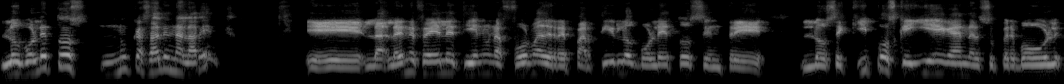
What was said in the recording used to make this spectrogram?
los boletos nunca salen a la venta. Eh, la, la, NFL tiene una forma de repartir los boletos entre los equipos que llegan al Super Bowl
